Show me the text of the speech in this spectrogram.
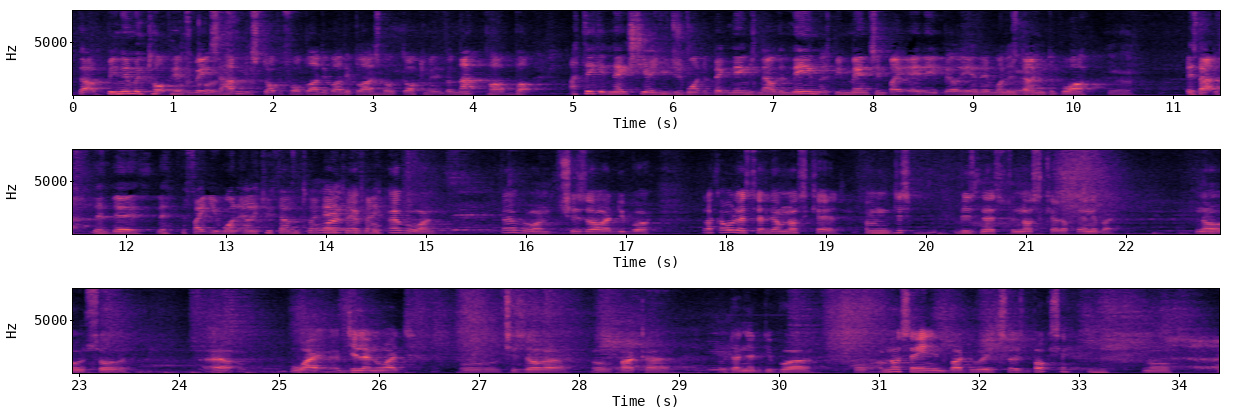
that have been in with top heavyweights Mm-hmm. that haven't been stopped before. Bloody, bloody, blah. It's well documented on that part. But I take it next year you just want the big names. Now the name that's been mentioned by Eddie, Billy, and everyone is Yeah. Daniel Dubois. yeah. Is that the the, the, the fight you want early 2020? I uh, want 2020? every- everyone, everyone. Like I always tell you, I'm not scared. I'm in this business to not scared of anybody. No, so uh, why Dylan White or Chisora or Parker or Daniel Dubois. Or, I'm not saying in bad way. So it's boxing. You know,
